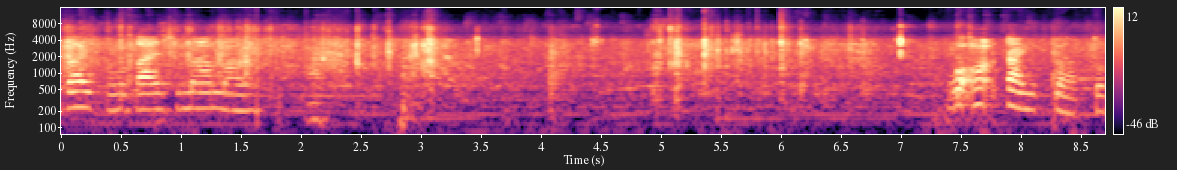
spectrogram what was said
Guys, kumakain si mama. Huwag nga tayo plato.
